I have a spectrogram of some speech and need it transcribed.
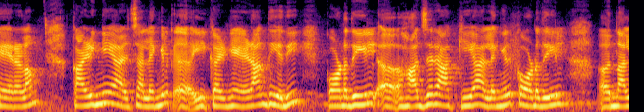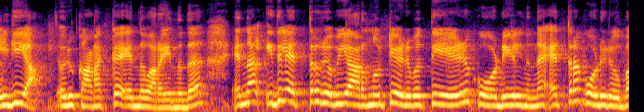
കേരളം കഴിഞ്ഞയാഴ്ച അല്ലെങ്കിൽ ഈ കഴിഞ്ഞ ഏഴാം തീയതി കോടതിയിൽ ഹാജരാക്കിയ അല്ലെങ്കിൽ കോടതിയിൽ നൽകിയ ഒരു കണക്ക് എന്ന് പറയുന്നത്. എന്നാൽ ഇതിൽ എത്ര രൂപ ഈ അറുന്നൂറ്റി എഴുപത്തി ഏഴ് കോടിയിൽ നിന്ന് എത്ര കോടി രൂപ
